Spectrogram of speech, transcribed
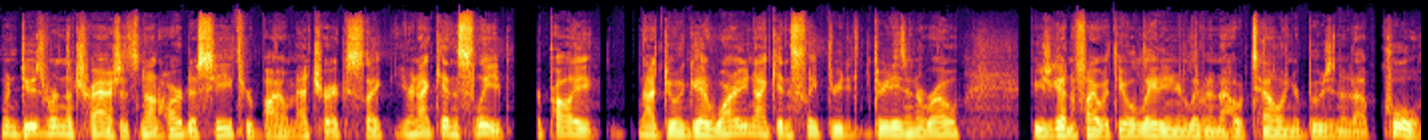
when dudes were in the trash, it's not hard to see through biometrics. Like, you're not getting sleep. You're probably not doing good. Why are you not getting sleep three, three days in a row? Because you got in a fight with the old lady and you're living in a hotel and you're boozing it up. Cool.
